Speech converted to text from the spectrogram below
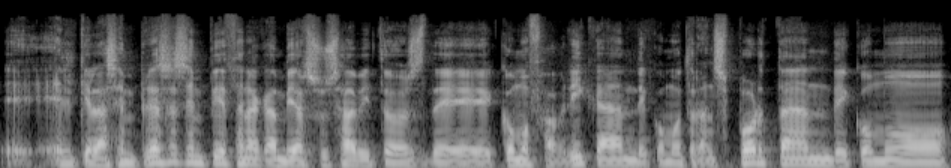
el que las empresas empiecen a cambiar sus hábitos de cómo fabrican, de cómo transportan, de cómo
